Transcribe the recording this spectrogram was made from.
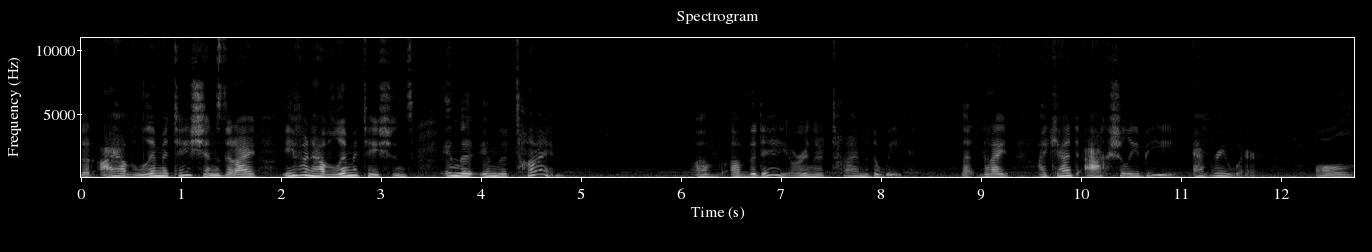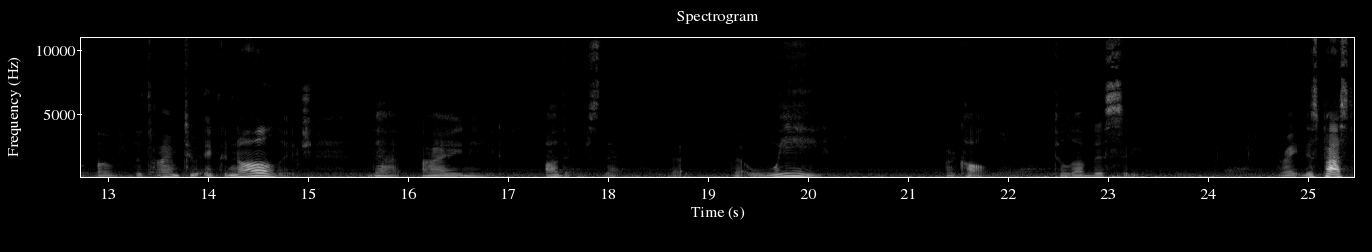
that I have limitations, that I even have limitations in the, in the time of, of the day or in the time of the week, that, that I, I can't actually be everywhere all of the time to acknowledge that I need others, that, that, that we are called to love this city. Right? This past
